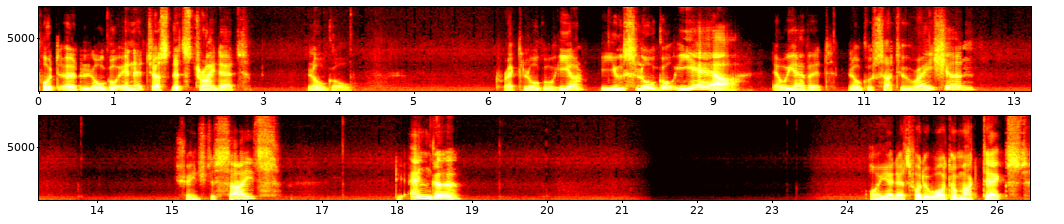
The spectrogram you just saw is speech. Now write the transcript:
put a logo in it. Just let's try that. Logo. Drag logo here. Use logo. Yeah, there we have it logo saturation, change the size, the angle, Oh yeah, that's for the watermark text.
